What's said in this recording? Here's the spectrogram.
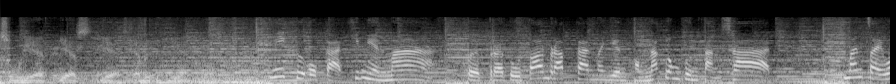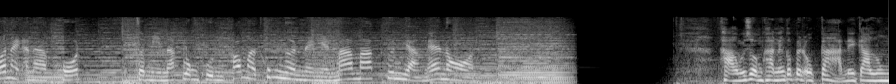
so we have. Yes, yes, everything here. Yes. นี่คือโอกาสที่เมียนมาเปิดประตูต้อนรับการมาเยือนของนักลงทุนต่างชาติ มั่นใจว่าในอนาคต จะมีนักลงทุนเข้ามาทุ่มเงินในเมียนมามากขึ้นอย่างแน่นอนค่ะคุณผู้ชมคะนั่นก็เป็นโอกาสในการลง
